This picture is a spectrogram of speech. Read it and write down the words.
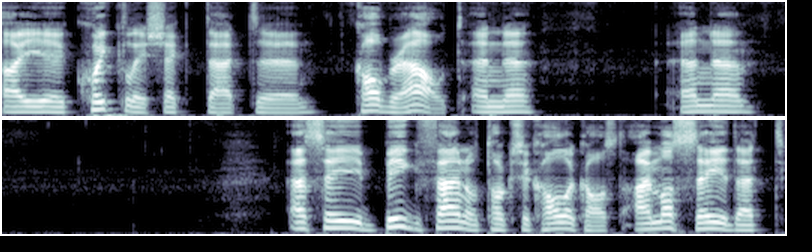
I uh, quickly checked that cover out and and as a big fan of Toxic Holocaust, I must say that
